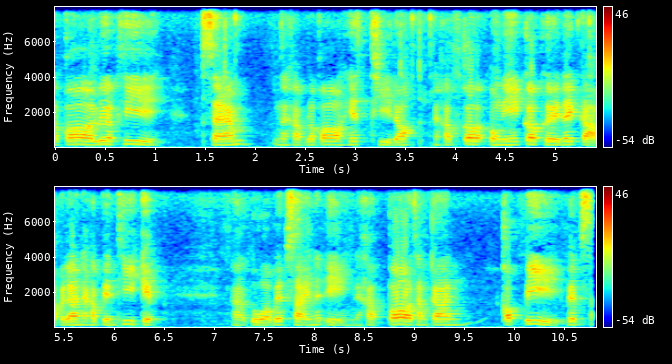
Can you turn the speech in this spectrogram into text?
แล้วก็เลือกที่ SAM นะครับแล้วก็ htdoc นะครับก็ตรงนี้ก็เคยได้กล่าวไปแล้วนะครับ เป็นที่เก็บตัวเว็บไซต์นั่นเองนะครับ ก็ทำการ Copy เว็บไซ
